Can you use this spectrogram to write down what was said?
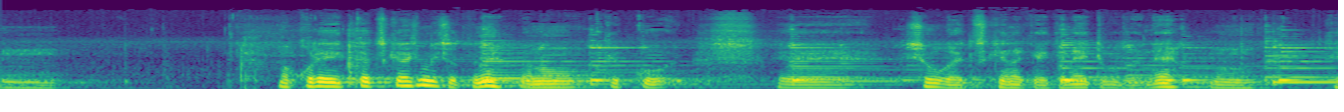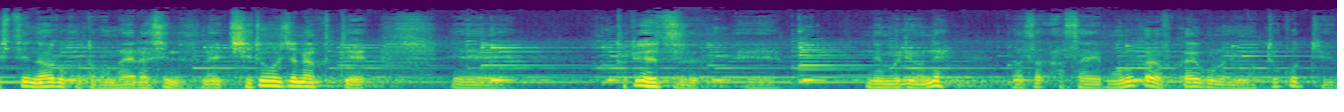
うん。まあ、これ一回つけ始めちゃってねあの結構、えー、生涯つけなきゃいけないということでね、うん、決して治ることがないらしいんですね。治療じゃなくて、えー、とりあえず、えー、眠りをね浅いものから深いものに持っていこうという、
